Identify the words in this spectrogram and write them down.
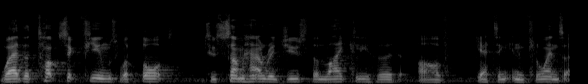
where the toxic fumes were thought to somehow reduce the likelihood of getting influenza.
